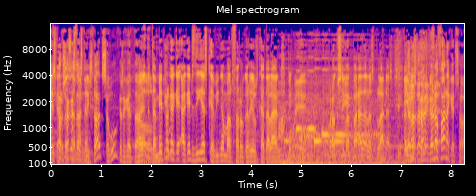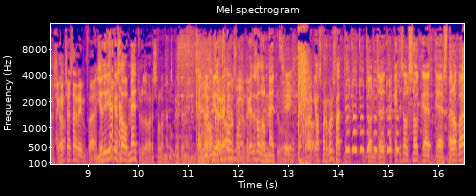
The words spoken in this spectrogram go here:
és per això que estàs tristot, segur? Que és aquest Bé, el també motiu? perquè aqu- aquests dies que vinc amb els ferrocarrils catalans, bé, pròxima parada a les planes. Sí, que, no, que, que no fan aquest so, això. Aquest so és de Renfe, Jo sí. diria que és del metro de Barcelona, concretament. Que no, és ni de que Renfe no. aquest és el del metro. Sí. Perquè els ferrocarrils fa... Tu, tu, tu, tu, Doncs tu, eh, tu, aquest és el so que, que es troba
